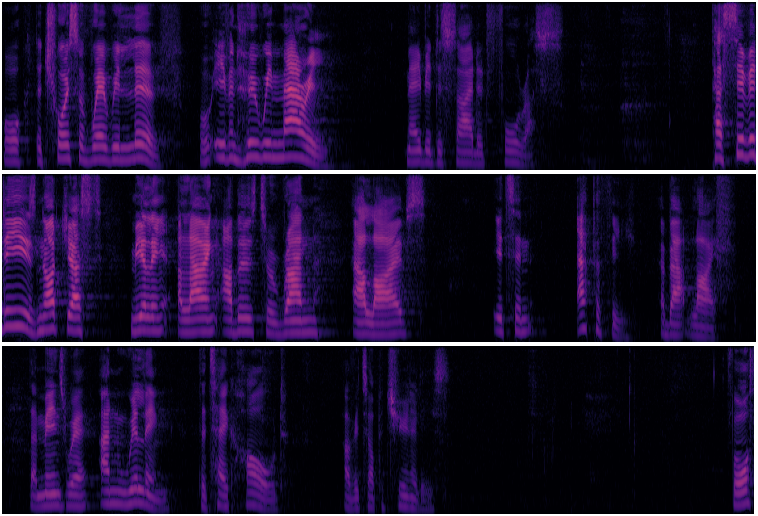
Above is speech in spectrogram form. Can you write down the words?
or the choice of where we live or even who we marry may be decided for us. Passivity is not just merely allowing others to run our lives, it's an apathy about life that means we're unwilling to take hold of its opportunities. Fourth,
